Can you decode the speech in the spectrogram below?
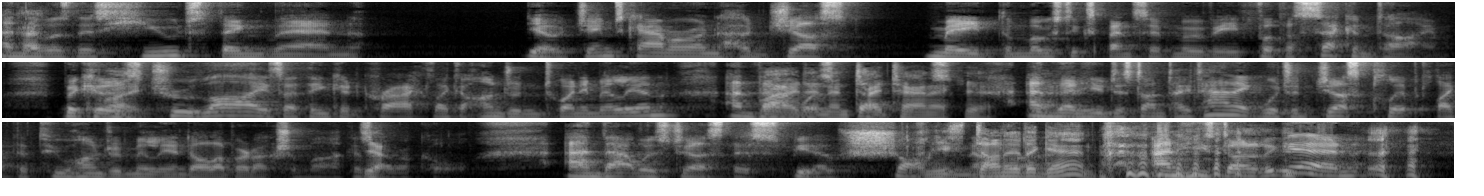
And there was this huge thing then. You know, James Cameron had just made the most expensive movie for the second time because Right. True Lies, I think, had cracked like 120 million, and that Right, and was then bonkers. Titanic, yeah. and then he just done Titanic, which had just clipped like the 200 million dollar production mark, as I Yeah. recall, and that was just this, you know, shocking. He's done it again. and he's done it again.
